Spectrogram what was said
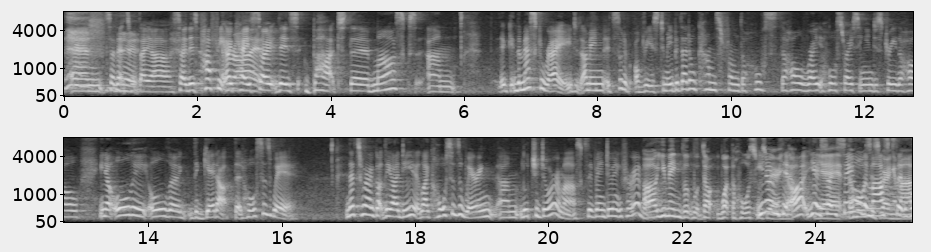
And so that's Yeah. what they are. So there's puffy. Okay, Right. so there's but the masks. Um, the the masquerade. I mean, it's sort of obvious to me, but that all comes from the horse, the whole ra- horse racing industry, the whole, you know, all the all the the get up that horses wear. And that's where I got the idea. Like horses are wearing um, luchadora masks. They've been doing it forever. Oh, you mean the, the, what the horse was you know, wearing? the- oh, yeah, So see all the masks that mask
